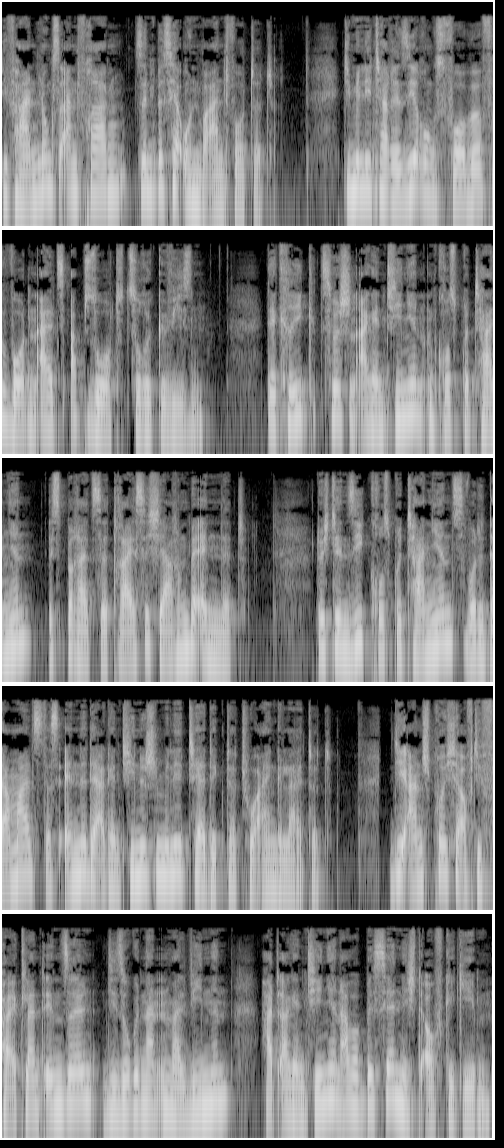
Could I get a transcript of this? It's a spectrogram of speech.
die Verhandlungsanfragen sind bisher unbeantwortet. Die Militarisierungsvorwürfe wurden als absurd zurückgewiesen. Der Krieg zwischen Argentinien und Großbritannien ist bereits seit 30 Jahren beendet. Durch den Sieg Großbritanniens wurde damals das Ende der argentinischen Militärdiktatur eingeleitet. Die Ansprüche auf die Falklandinseln, die sogenannten Malvinen, hat Argentinien aber bisher nicht aufgegeben.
